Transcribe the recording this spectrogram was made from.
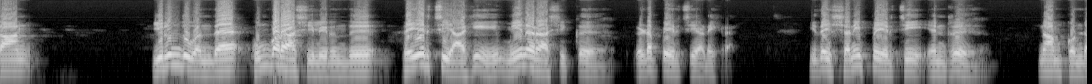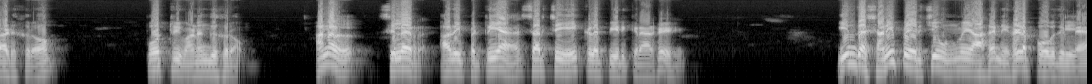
தான் இருந்து வந்த கும்பராசியிலிருந்து பெயர்ச்சியாகி மீனராசிக்கு இடப்பெயர்ச்சி அடைகிறார். இதை சனிப்பெயர்ச்சி என்று நாம் கொண்டாடுகிறோம் போற்றி வணங்குகிறோம். ஆனால் சிலர் அதை பற்றிய சர்ச்சையை கிளப்பியிருக்கிறார்கள். இந்த சனிப்பெயர்ச்சி உண்மையாக நிகழப்போவதில்லை.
